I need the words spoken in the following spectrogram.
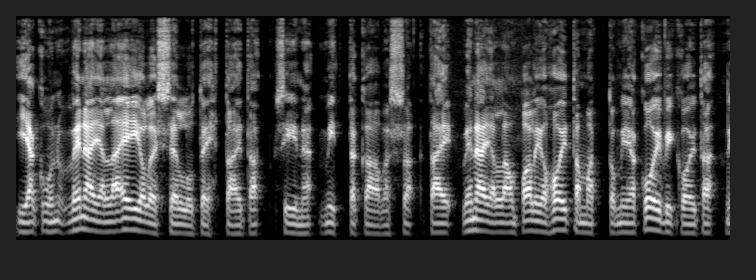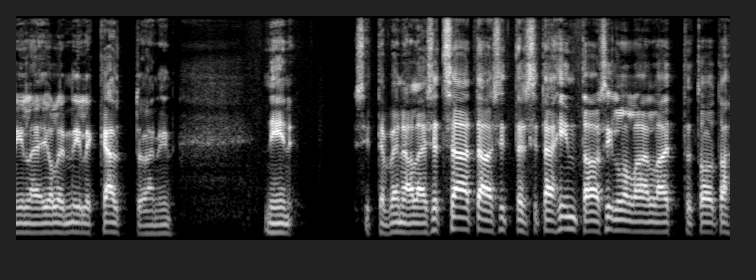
Ja kun Venäjällä ei ole sellutehtaita siinä mittakaavassa, tai Venäjällä on paljon hoitamattomia koivikoita, niillä ei ole niille käyttöä, niin, niin sitten venäläiset säätää sitten sitä hintaa sillä lailla, että tuota,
